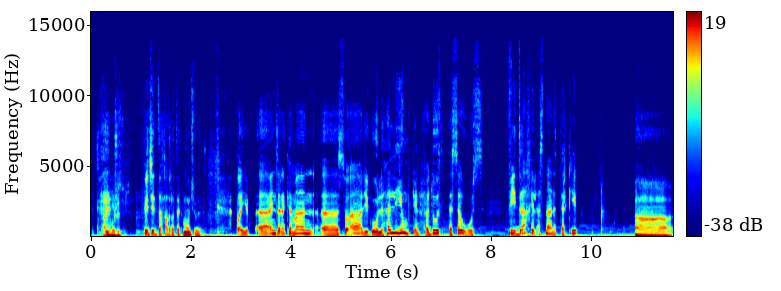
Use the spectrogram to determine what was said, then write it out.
هذا موجود في في جدة حضرتك موجود. طيب آه، عندنا كمان سؤال يقول هل يمكن حدوث تسوس في داخل أسنان التركيب؟ آه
